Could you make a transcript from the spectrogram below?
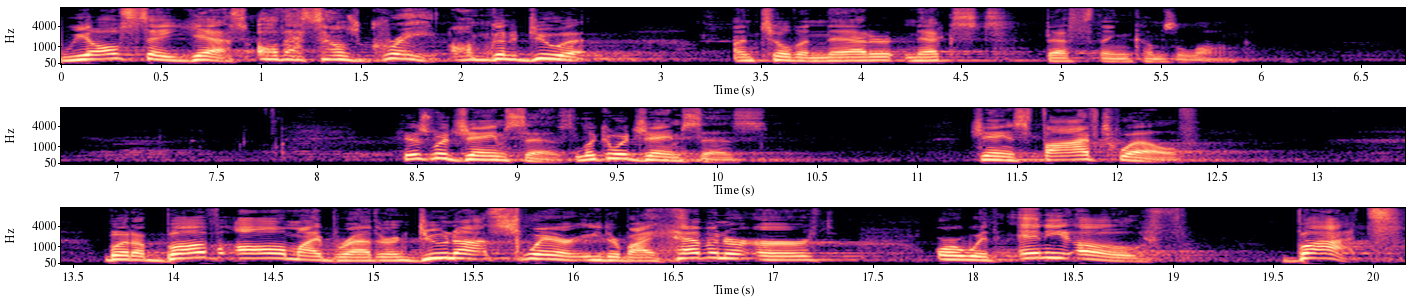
we all say yes. Oh, that sounds great. Oh, I'm going to do it until the next best thing comes along. Here's what James says. Look at what James says. James 5:12. But above all, my brethren, do not swear either by heaven or earth or with any oath, but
